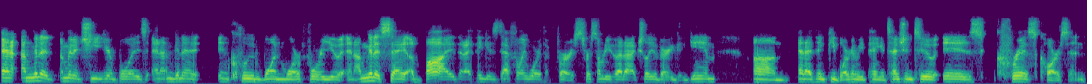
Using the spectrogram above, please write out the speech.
And I'm to I'm to cheat here boys and I'm to include one more for you. And I'm going to say a buy that I think is definitely worth a first for somebody who had actually a very good game um, and I think people are going to be paying attention to is Chris Carson.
